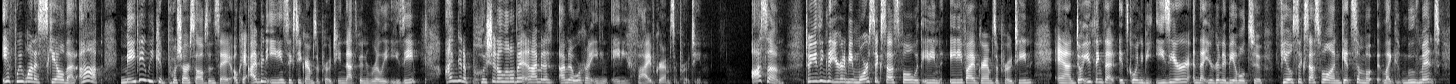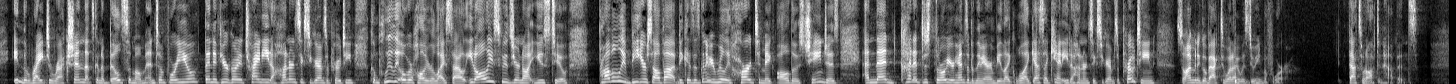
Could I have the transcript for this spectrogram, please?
if we want to scale that up, maybe we could push ourselves and say, okay, I've been eating 60 grams of protein. That's been really easy. I'm going to push it a little bit and I'm going to, I'm going to work on eating 85 grams of protein. Awesome. Don't you think that you're going to be more successful with eating 85 grams of protein? And don't you think that it's going to be easier and that you're going to be able to feel successful and get some like movement in the right direction that's going to build some momentum for you than if you're going to try and eat 160 grams of protein, completely overhaul your lifestyle, eat all these foods you're not used to, probably beat yourself up because it's going to be really hard to make all those changes and then kind of just throw your hands up in the air and be like, well, I guess I can't eat 160 grams of protein, so I'm going to go back to what I was doing before. That's what often happens.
